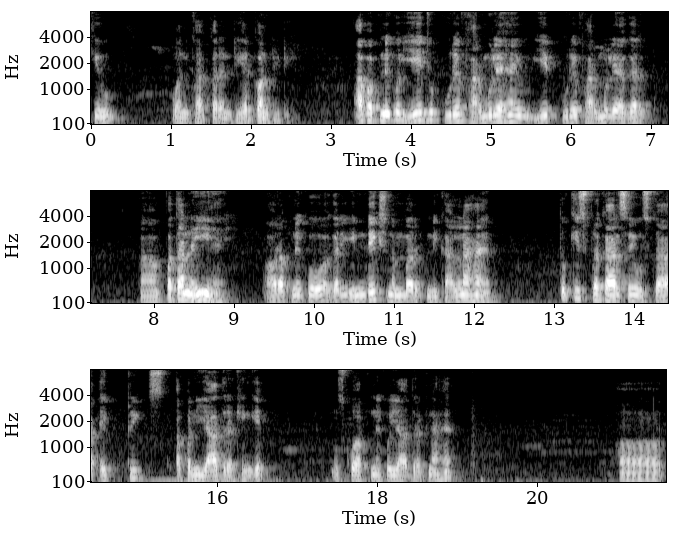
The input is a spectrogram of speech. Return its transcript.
Q one का करंट ईयर क्वांटिटी अब अपने को ये जो पूरे फार्मूले हैं ये पूरे फार्मूले अगर पता नहीं है और अपने को अगर इंडेक्स नंबर निकालना है तो किस प्रकार से उसका एक ट्रिक्स अपन याद रखेंगे उसको अपने को याद रखना है और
